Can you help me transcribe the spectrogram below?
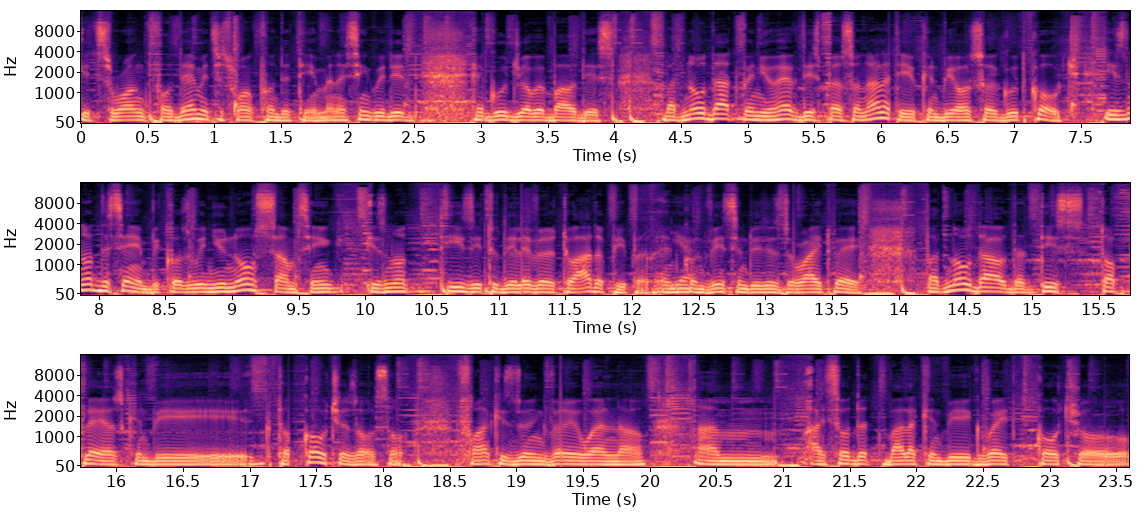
it's wrong for them, it's wrong for the team. And I think we did a good job about this. But know that when you have this personality, you can be also a good coach. It's not the same because when you know something, it's not easy to deliver to other people and Yeah. convince them this is the right way. But no doubt that these top players can be top coaches also. Frank is doing very well now. Um, I thought that Bala can be a great coach or,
